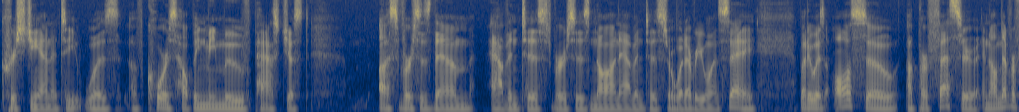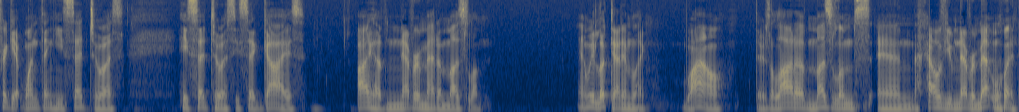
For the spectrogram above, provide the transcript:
Christianity was, of course, helping me move past just us versus them, Adventist versus non Adventist, or whatever you want to say. But it was also a professor, and I'll never forget one thing he said to us. He said to us, he said, Guys, I have never met a Muslim. And we looked at him like, wow, there's a lot of Muslims, and how have you never met one?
